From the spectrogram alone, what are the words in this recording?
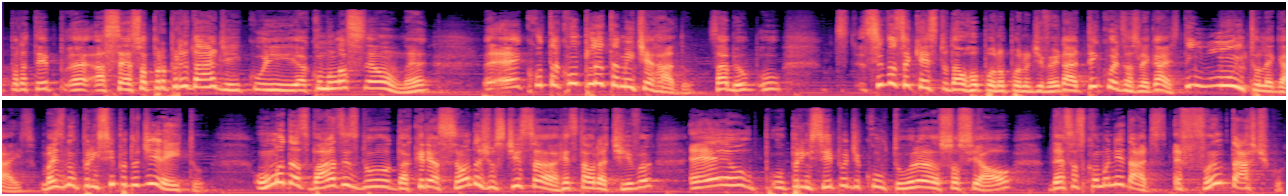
pra ter é, acesso à propriedade e, e acumulação, né? É, co- tá completamente errado, sabe? O, o- se você quer estudar o Ho'oponopono de verdade, tem coisas legais? Tem muito legais, mas no princípio do direito. Uma das bases do- da criação da justiça restaurativa é o, o princípio de cultura social dessas comunidades. É fantástico.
